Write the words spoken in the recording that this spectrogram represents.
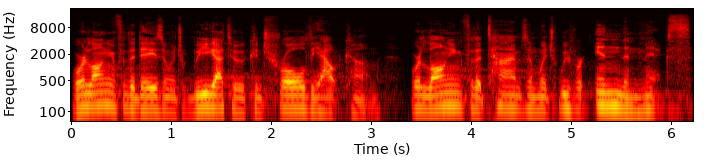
We're longing for the days in which we got to control the outcome. We're longing for the times in which we were in the mix.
